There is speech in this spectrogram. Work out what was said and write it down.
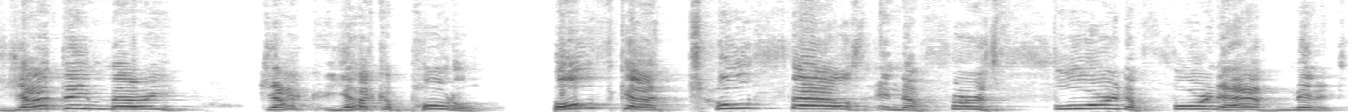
DeJounte Murray, Jack Jakob Poeltl, both got two fouls in the first four to four and a half minutes.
